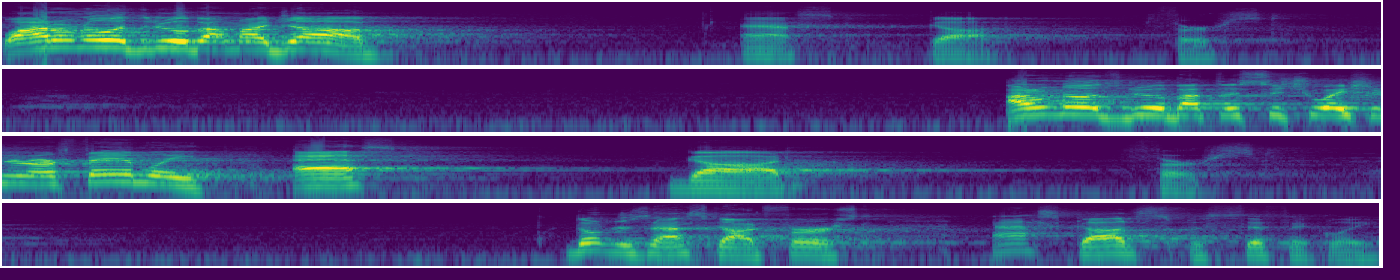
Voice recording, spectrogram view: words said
Well, I don't know what to do about my job. Ask God first. I don't know what to do about this situation in our family. Ask God first. Don't just ask God first, ask God specifically.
